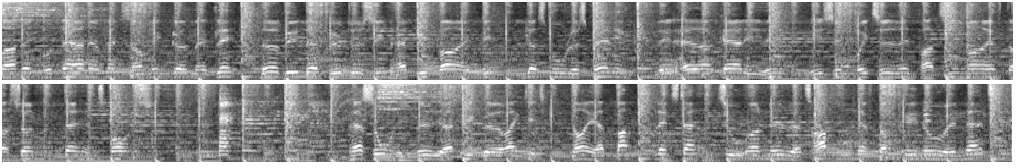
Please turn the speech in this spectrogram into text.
Var den moderne mand, som ikke med glæde ville bytte sin habit for en lille smule spænding. Lidt had og kærlighed i sin fritid et par timer efter søndagens sport. Personligt ved jeg ikke rigtigt, når jeg bare læns der turen ned ad trappen efter endnu en nat.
